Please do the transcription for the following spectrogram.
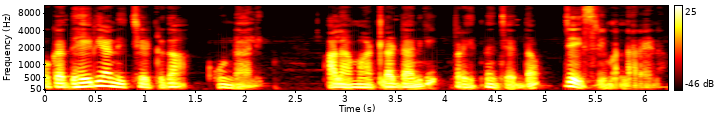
ఒక ధైర్యాన్ని ఇచ్చేట్టుగా ఉండాలి. అలా మాట్లాడడానికి ప్రయత్నం చేద్దాం. జై శ్రీమన్నారాయణ.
